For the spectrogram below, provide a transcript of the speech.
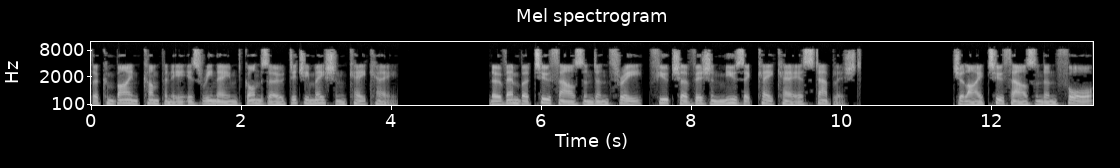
the combined company is renamed Gonzo Digimation KK. November 2003, Future Vision Music KK established. July 2004,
